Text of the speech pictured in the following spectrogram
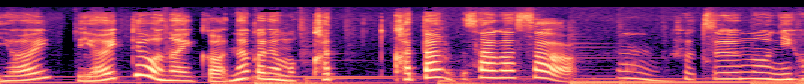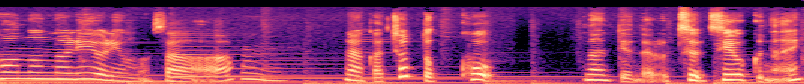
焼い焼いてはないか。なんかでもか硬さがさうん。普通の日本の海苔よりもさうん、なんかちょっとこうなんて言うんだろうつ強くない？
